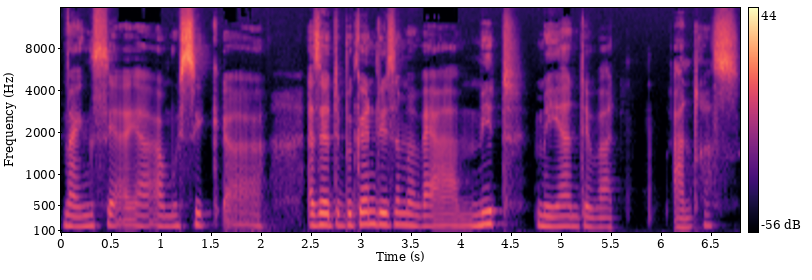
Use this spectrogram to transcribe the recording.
mange serier og musik, og altså det begyndte ligesom at være mit mere, end det var andres.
